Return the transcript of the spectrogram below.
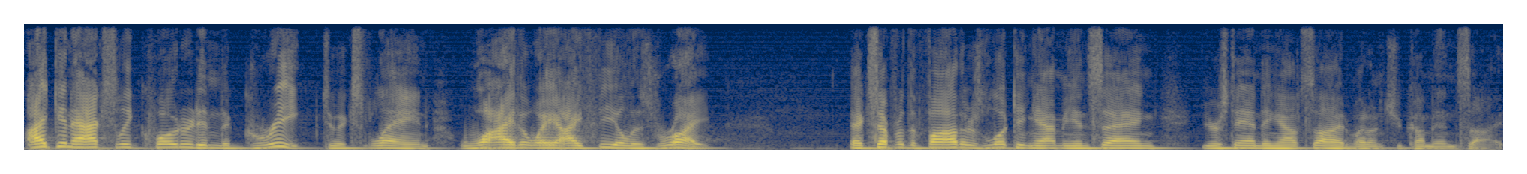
I can actually quote it in the Greek to explain why the way I feel is right. Except for the Father's looking at me and saying, You're standing outside, why don't you come inside?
